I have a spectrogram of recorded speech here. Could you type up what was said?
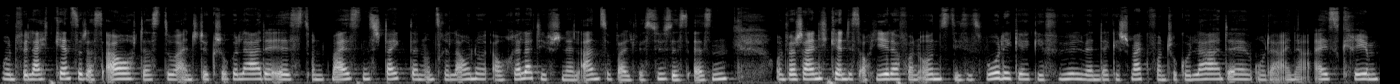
Und vielleicht kennst du das auch, dass du ein Stück Schokolade isst und meistens steigt dann unsere Laune auch relativ schnell an, sobald wir Süßes essen. Und wahrscheinlich kennt es auch jeder von uns, dieses wohlige Gefühl, wenn der Geschmack von Schokolade oder einer Eiscreme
